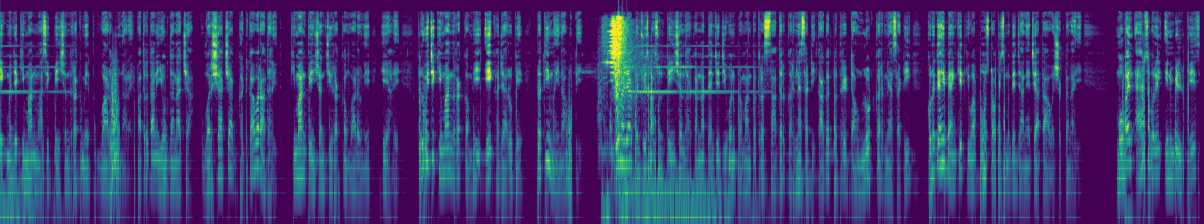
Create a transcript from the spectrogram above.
एक म्हणजे किमान मासिक पेन्शन रकमेत वाढ होणार आहे. पात्रता आणि योगदानाच्या वर्षाच्या घटकावर आधारित किमान पेन्शनची रक्कम वाढवणे हे आहे. पूर्वीची किमान रक्कम ही एक हजार रुपये प्रति महिना होती. दोन हजार पंचवीसपासून पेन्शनधारकांना त्यांचे जीवन प्रमाणपत्र सादर करण्यासाठी कागदपत्रे डाउनलोड करण्यासाठी कोणत्याही बँकेत किंवा पोस्ट ऑफिसमध्ये जाण्याची आता आवश्यकता नाही. मोबाईल ॲप्सवरील इनबिल्ड फेस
